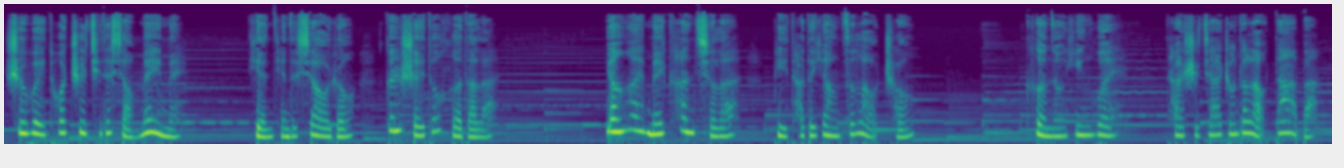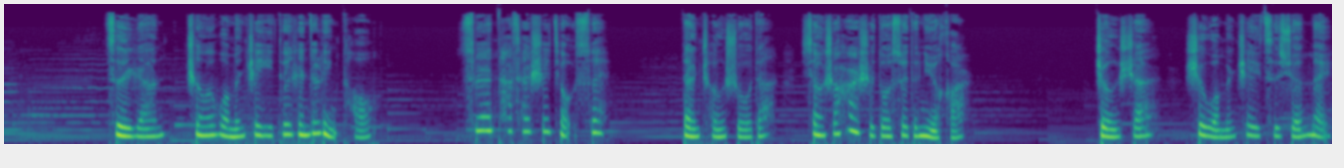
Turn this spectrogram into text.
是未脱稚气的小妹妹，甜甜的笑容跟谁都合得来。杨爱梅看起来比她的样子老成，可能因为她是家中的老大吧，自然成为我们这一堆人的领头。虽然她才十九岁，但成熟的像是二十多岁的女孩。郑珊是我们这次选美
